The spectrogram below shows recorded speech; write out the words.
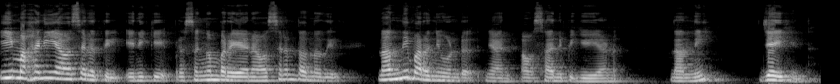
ഈ മഹനീയ അവസരത്തിൽ എനിക്ക് പ്രസംഗം പറയാൻ അവസരം തന്നതിൽ നന്ദി പറഞ്ഞുകൊണ്ട് ഞാൻ അവസാനിപ്പിക്കുകയാണ്. നന്ദി. ജയ് ഹിന്ദ്.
